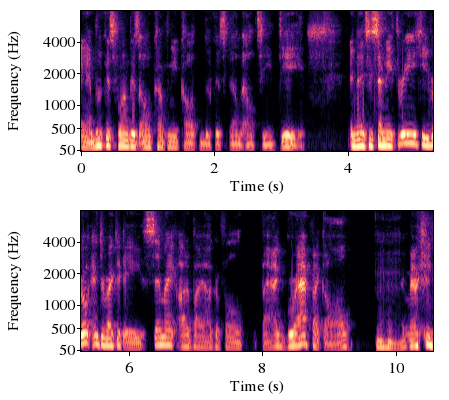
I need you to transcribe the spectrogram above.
and Lucas formed his own company called Lucasfilm Ltd. In 1973, he wrote and directed a semi-autobiographical biographical Mhm. American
